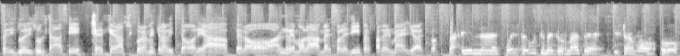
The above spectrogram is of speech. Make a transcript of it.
per i due risultati, cercherà sicuramente la vittoria, però andremo là mercoledì per fare il meglio. Ecco. In queste ultime giornate diciamo oh,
